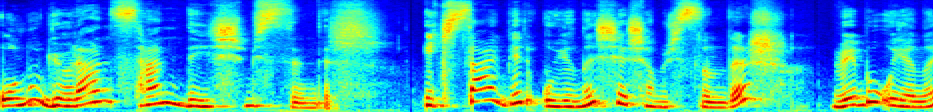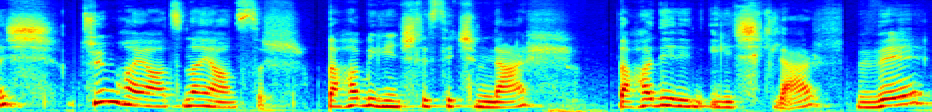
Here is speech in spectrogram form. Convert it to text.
onu gören sen değişmişsindir. İçsel bir uyanış yaşamışsındır ve bu uyanış tüm hayatına yansır. Daha bilinçli seçimler, daha derin ilişkiler ve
